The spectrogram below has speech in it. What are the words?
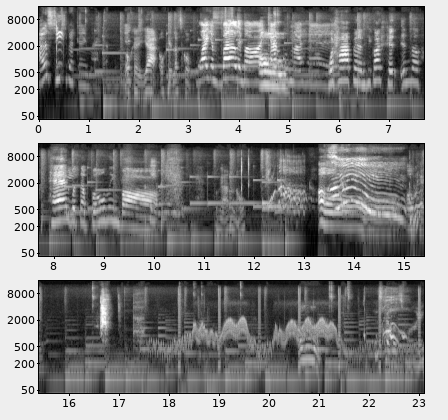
I was thinking about that in my head. Okay. Yeah. Okay. Let's go. Why a volleyball? Oh. I can't move my head. What happened? He got hit in the head with a bowling ball. Okay, what do you mean? Okay, I don't know. Oh. oh. Okay. Oh. His head looks fine.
